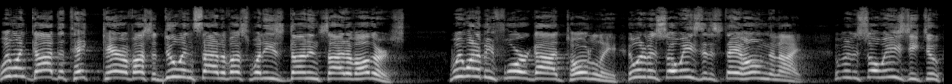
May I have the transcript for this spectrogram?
We want God to take care of us and do inside of us what He's done inside of others. We want to be for God totally. It would have been so easy to stay home tonight. It would have been so easy to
